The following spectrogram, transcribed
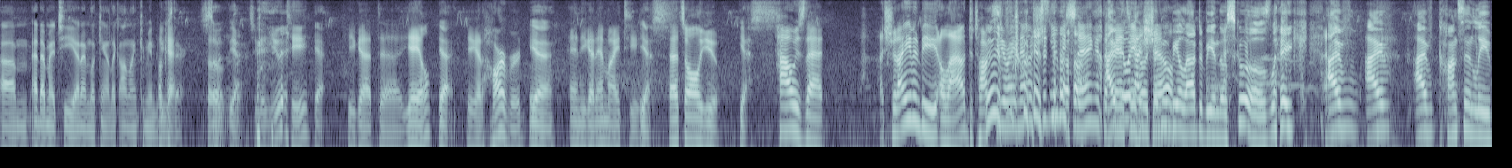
um, at MIT and I'm looking at like online communities Okay. there. So, So, yeah, So you got U of T. yeah, You got uh, Yale. yeah, You got Harvard, yeah, and you got MIT. Yes. That's all you. yes. How is that? Should I even be allowed to talk to you right now? Shouldn't you be staying at the I fancy feel like hotel? I shouldn't be allowed to be in those schools. like I've I've I've constantly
